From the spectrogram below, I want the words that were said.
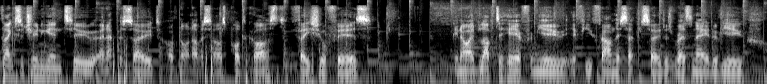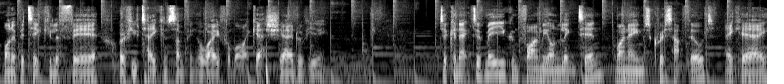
Thanks for tuning in to an episode of Not Another Sales podcast, Face Your Fears. You know, I'd love to hear from you if you found this episode has resonated with you on a particular fear or if you've taken something away from what my guest shared with you. To connect with me, you can find me on LinkedIn. My name's Chris Hatfield, aka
